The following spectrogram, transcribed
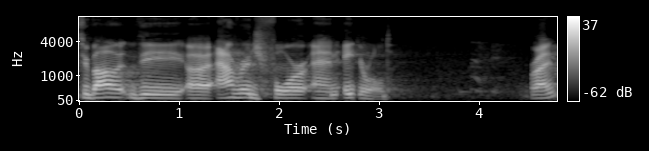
to about the uh, average for an eight-year-old, right?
